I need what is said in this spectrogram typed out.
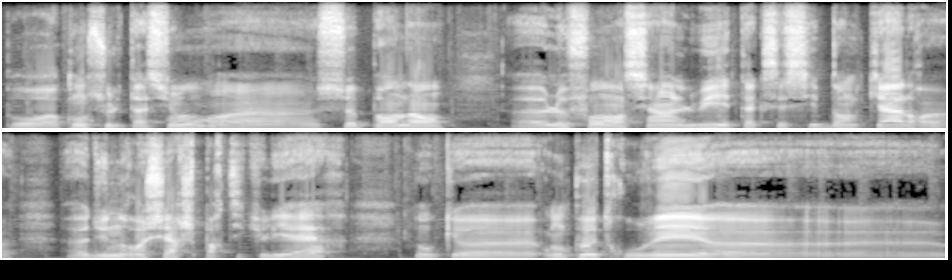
pour consultation. cependant, le fonds ancien, lui, est accessible dans le cadre d'une recherche particulière. Donc on peut trouver le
